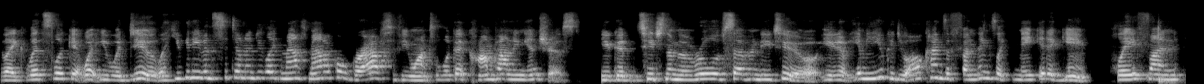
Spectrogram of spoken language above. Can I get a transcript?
Like, let's look at what you would do. Like, you could even sit down and do like mathematical graphs if you want to look at compounding interest. You could teach them the rule of 72. You know, I mean, you could do all kinds of fun things like make it a game play fun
